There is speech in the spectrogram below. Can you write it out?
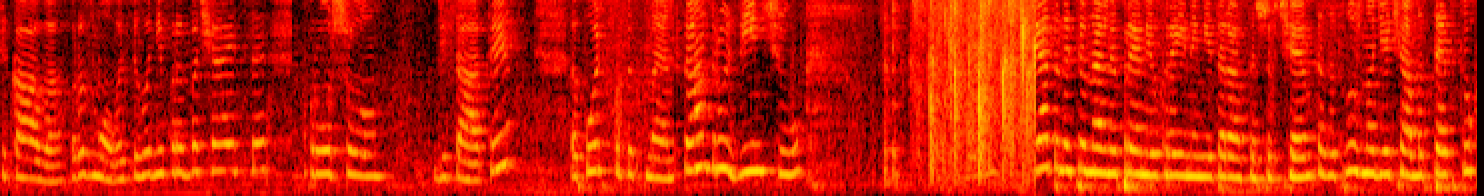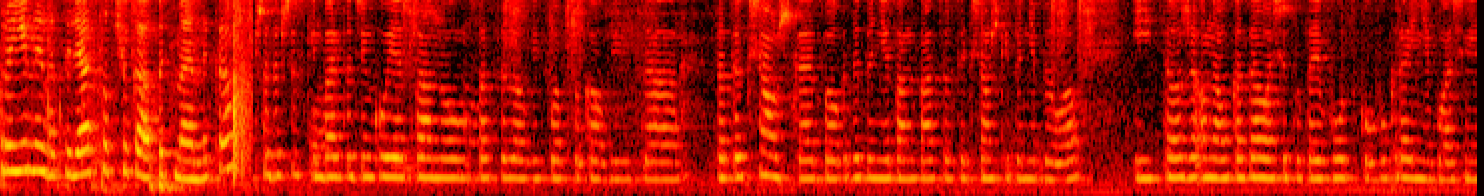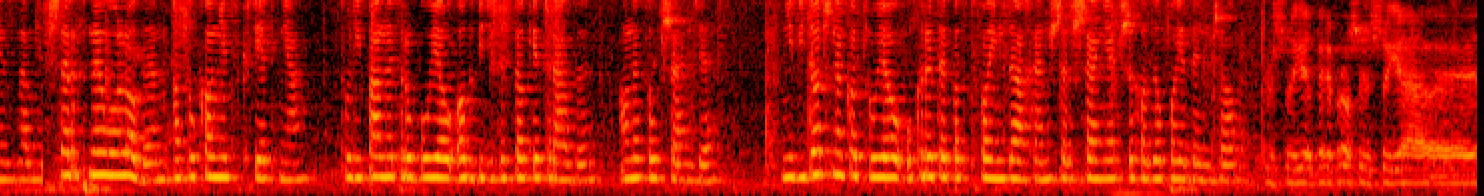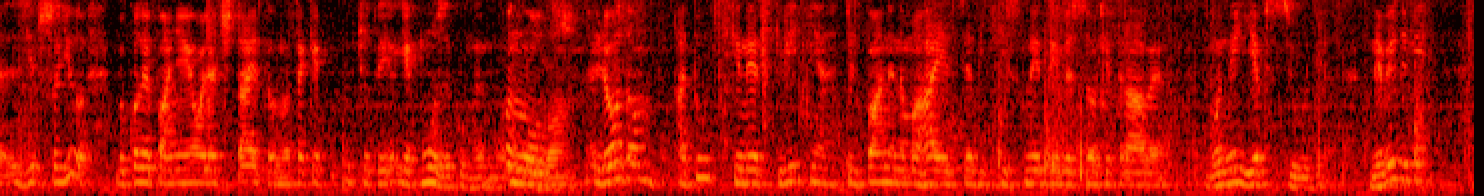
Цікава розмова сьогодні передбачається. Прошу вітати польську письменницю Олександру Зінчук. П'ята національної премії України імені Тараса Шевченка, заслуженого діяча мистецтва України Василя Слабчука, письменника. Przede wszystkim bardzo dziękuję panu Wasylowi Sławczukowi za, za tę książkę, bo gdyby nie pan Wasyl, tej książki by nie było. I to, że ona ukazała się tutaj w Łódzku, w Ukrainie właśnie jest dla mnie. Szarpnęło lodem, a tu koniec kwietnia. Tulipany próbują odbić wysokie trawy. One są wszędzie. Niewidoczne koczują, ukryte pod twoim dachem, szerszenie przychodzą pojedynczo. Що я перепрошую, що я е, зіпсую, бо коли пані Оля читає, то ну так як чути як музику ми Понуло льодом, а тут кінець квітня, тюльпани намагаються відтіснити високі трави. Вони є всюди. Невидимі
